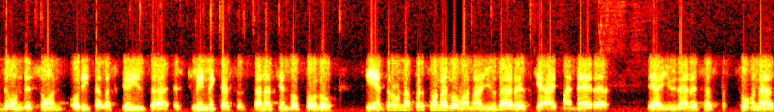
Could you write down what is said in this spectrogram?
dónde son. Ahorita las clínicas, clínicas están haciendo todo. Si entra una persona, lo van a ayudar. Es que hay maneras de ayudar a esas personas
